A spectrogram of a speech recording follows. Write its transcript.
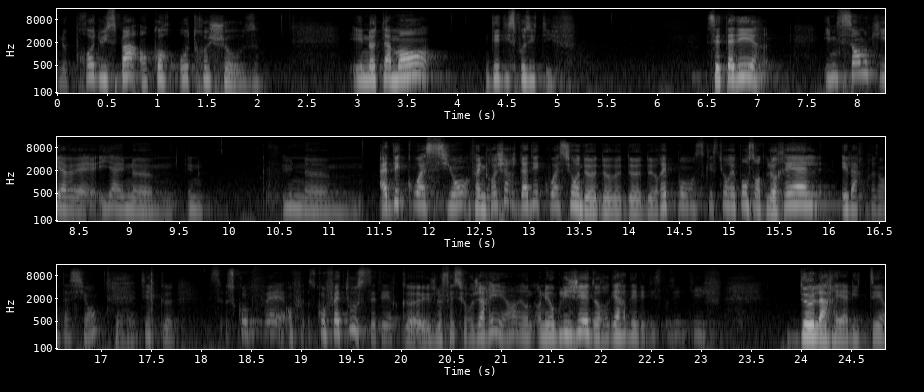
ne produisent pas encore autre chose? Et notamment des dispositifs. C'est-à-dire, il me semble qu'il y, avait, y a une, une, euh, adéquation, enfin une recherche d'adéquation de, de, de, réponse, question-réponse entre le réel et la représentation. Mhm. C'est-à-dire que ce qu'on fait, ce qu'on fait tous, c'est-à-dire que je le fais sur Jarry, hein, on est obligé de regarder les dispositifs de la réalité,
